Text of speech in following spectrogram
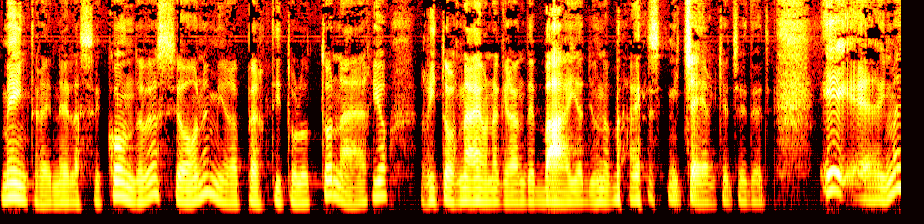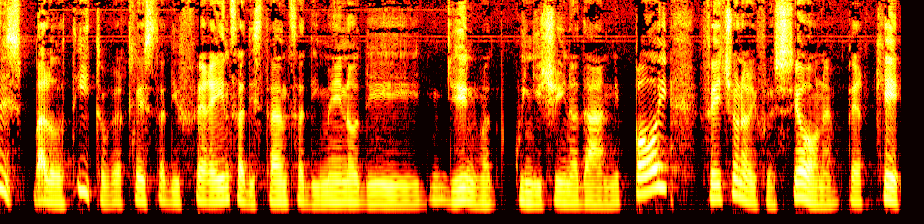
mentre nella seconda versione mi era partito l'ottonario, ritornai a una grande baia di una baia semicerchio, eccetera, eccetera. E eh, rimasi sbalordito per questa differenza a distanza di meno di, di una quindicina d'anni. Poi fece una riflessione, perché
